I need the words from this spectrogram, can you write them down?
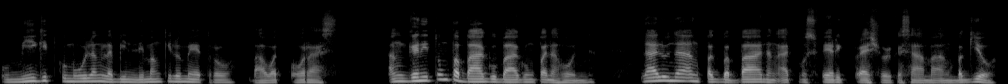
umigit kumulang 15 kilometro bawat oras. Ang ganitong pabago-bagong panahon lalo na ang pagbaba ng atmospheric pressure kasama ang bagyo,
